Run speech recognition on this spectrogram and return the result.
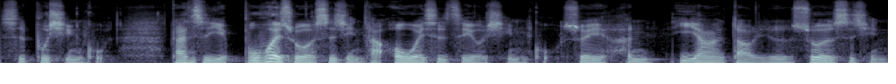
是不辛苦的，但是也不会所有事情它 always 只有辛苦，所以很一样的道理，就是所有事情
